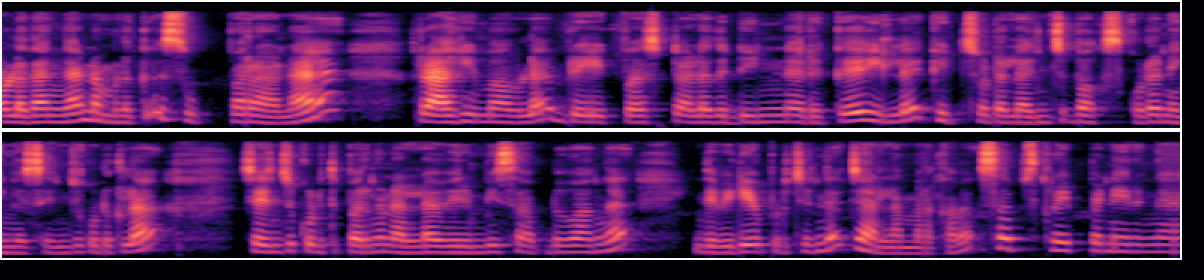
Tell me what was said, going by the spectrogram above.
அவ்வளோதாங்க நம்மளுக்கு சூப்பரான ராகி மாவில் பிரேக்ஃபாஸ்ட் அல்லது டின்னருக்கு இல்லை கிட்ஸோட லஞ்ச் பாக்ஸ் கூட நீங்கள் செஞ்சு கொடுக்கலாம். செஞ்சு கொடுத்து பாருங்கள் நல்லா விரும்பி சாப்பிடுவாங்க. இந்த வீடியோ பிடிச்சிருந்தா சேனலை மறக்காமல் சப்ஸ்கிரைப் பண்ணிடுங்க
